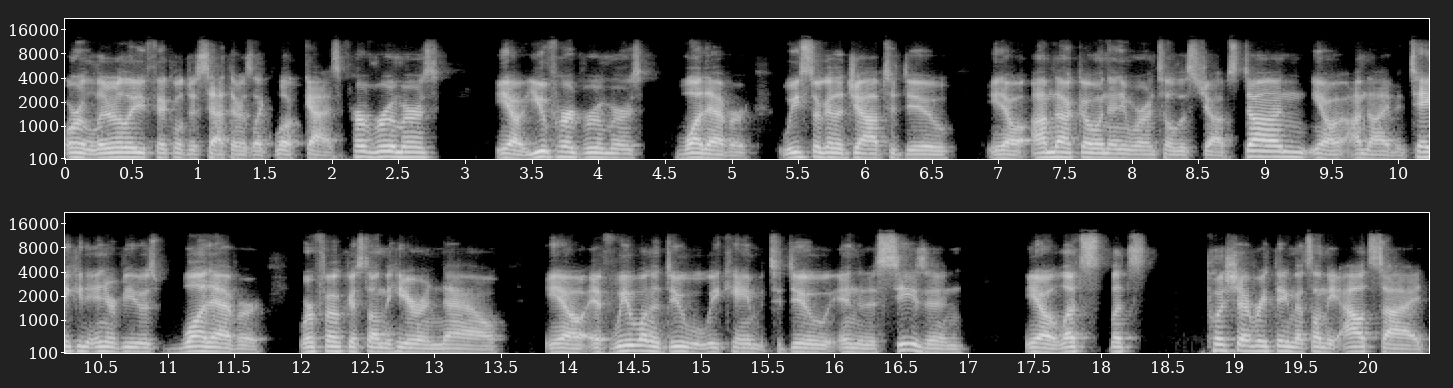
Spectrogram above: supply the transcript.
or literally Fickell just sat there and was like, look, guys, I've heard rumors. You know, you've heard rumors, whatever. We still got a job to do. You know, I'm not going anywhere until this job's done. You know, I'm not even taking interviews, whatever. We're focused on the here and now. You know, if we want to do what we came to do into the season, you know, let's let's push everything that's on the outside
